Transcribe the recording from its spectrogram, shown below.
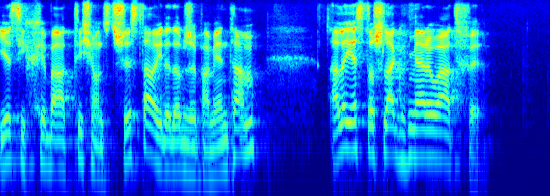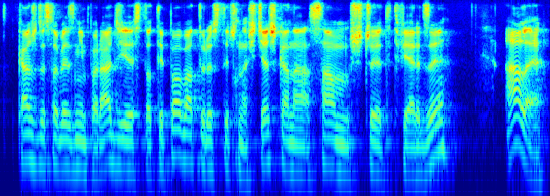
Jest ich chyba 1300, o ile dobrze pamiętam, ale jest to szlak w miarę łatwy. Każdy sobie z nim poradzi. Jest to typowa turystyczna ścieżka na sam szczyt twierdzy, ale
